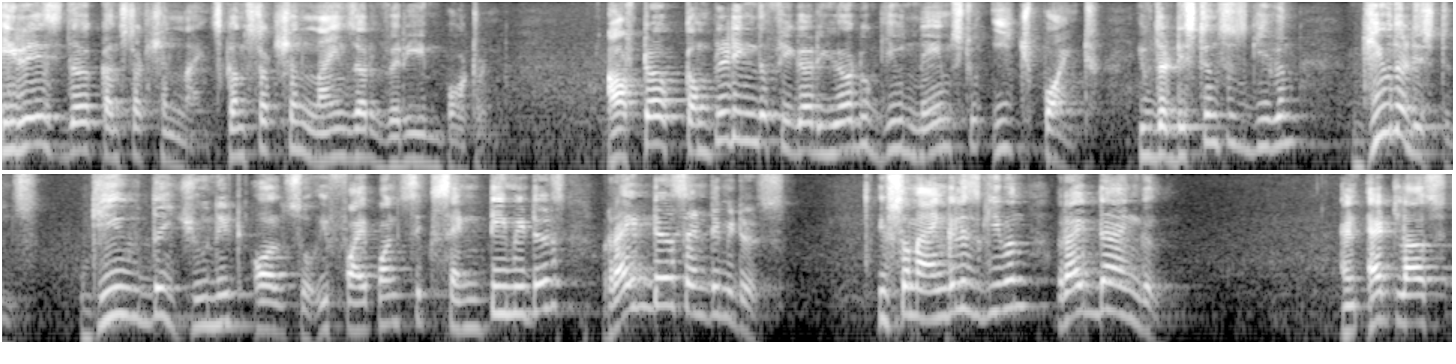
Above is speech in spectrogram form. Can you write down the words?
erase the construction lines. Construction lines are very important. After completing the figure, you have to give names to each point. If the distance is given, give the distance. give the unit also if 5.6 centimeters write the centimeters if some angle is given write the angle and at last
